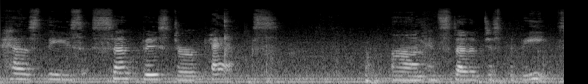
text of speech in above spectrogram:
has these scent booster packs um, instead of just the beads.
